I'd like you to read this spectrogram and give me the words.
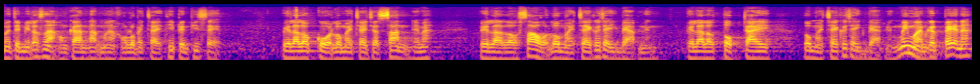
มันจะมีลักษณะของการทำงานของลมหายใจที่เป็นพิเศษ เวลาเราโกรธลมหายใจจะสั้นใช่ไหมเวลาเราเศร้าลมหายใจก็จะอีกแบบหนึ่งเวลาเราตกใจลมหายใจก็จะอีกแบบหนึ่งไม่เหมือนกันเป๊ะนะ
